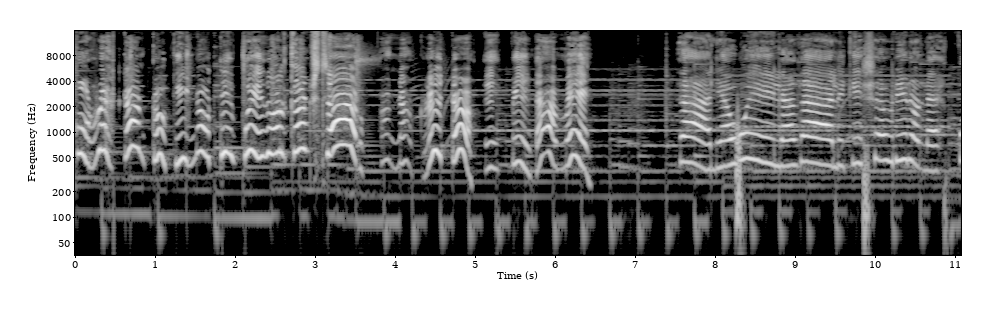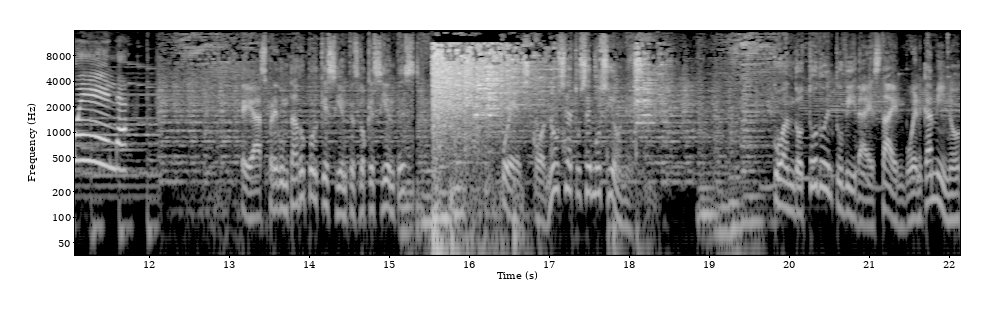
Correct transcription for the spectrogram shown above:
corres tanto que no te puedo alcanzar. Anacleta, espérame. ¿Te has preguntado por qué sientes lo que sientes? Pues conoce a tus emociones. Cuando todo en tu vida está en buen camino,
